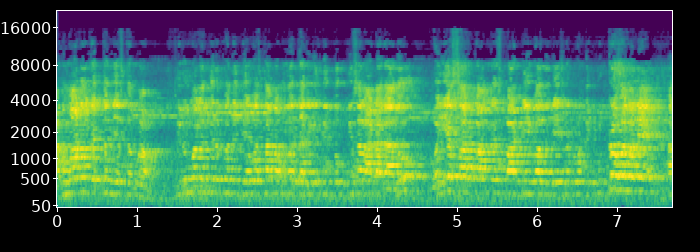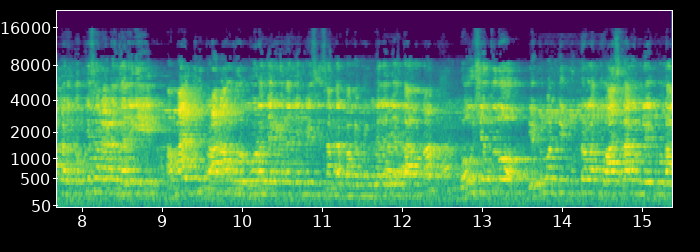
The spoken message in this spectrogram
అనుమానం వ్యక్తం చేస్తున్నాం తిరుమల తిరుపతి దేవస్థానంలో జరిగింది తొక్కిసలాట కాదు. వైఎస్ఆర్ కాంగ్రెస్ పార్టీ వాళ్ళు చేసినటువంటి కుట్ర వల్లనే అక్కడ తొక్కిసలాట జరిగి అమాయకులు ప్రాణాలు కోల్పోవడం జరిగిందని చెప్పేసి సందర్భంగా మేము తెలియజేస్తా ఉన్నాం. భవిష్యత్తులో ఎటువంటి కుట్రలకు ఆస్కారం లేకుండా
